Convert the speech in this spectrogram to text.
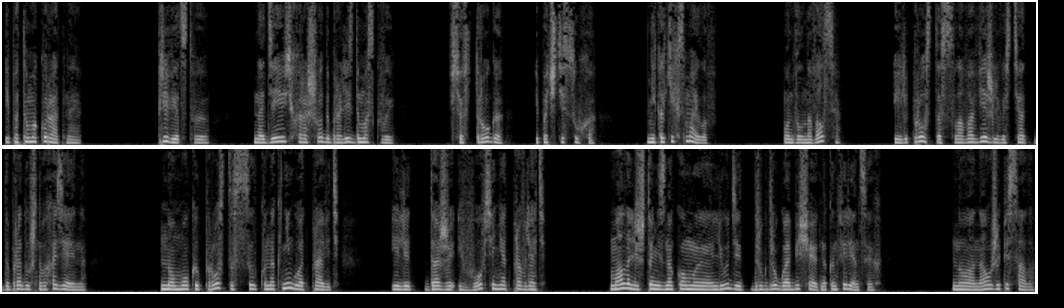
И потом аккуратная. «Приветствую. Надеюсь, хорошо добрались до Москвы. Все строго и почти сухо. Никаких смайлов. Он волновался? Или просто слова вежливости от добродушного хозяина? Но мог и просто ссылку на книгу отправить, или даже и вовсе не отправлять. Мало ли, что незнакомые люди друг другу обещают на конференциях. Но она уже писала.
